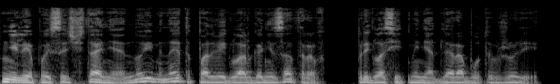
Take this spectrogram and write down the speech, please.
Нелепое сочетание, но именно это подвигло организаторов пригласить меня для работы в жюри.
